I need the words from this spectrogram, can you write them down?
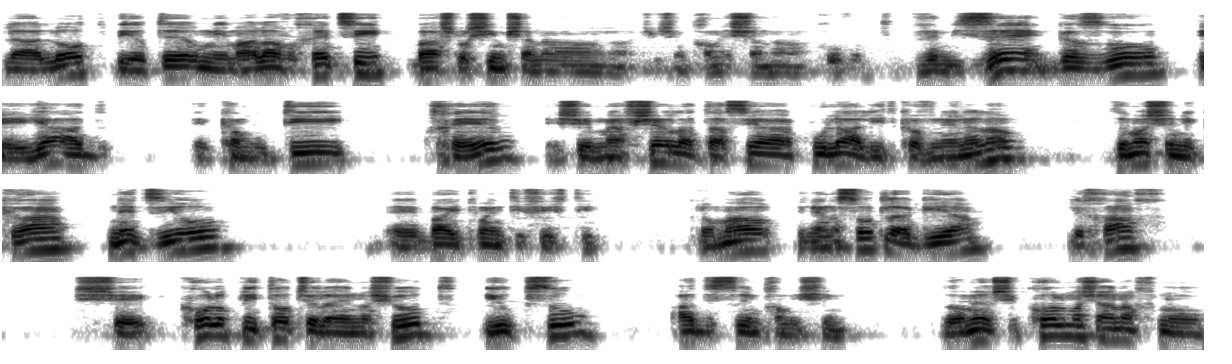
לעלות ביותר ממעלה וחצי ב-30 שנה, 35 שנה הקרובות. ומזה גזרו אה, יעד כמותי אחר, שמאפשר לתעשייה כולה להתכוונן אליו, זה מה שנקרא Net Zero by 2050. כלומר, לנסות להגיע לכך שכל הפליטות של האנושות יאופסו עד 2050. זה אומר שכל מה שאנחנו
